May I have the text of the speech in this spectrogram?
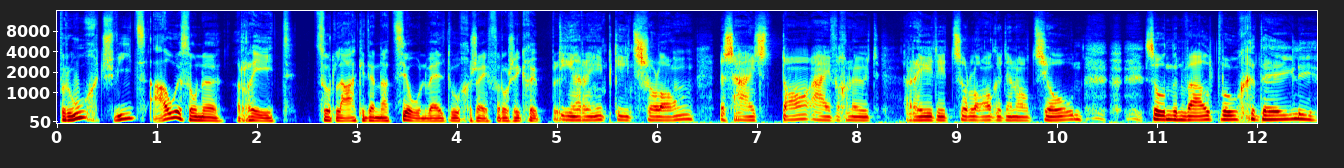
braucht die Schweiz auch so eine Rede zur Lage der Nation, Weltwochenchef Roger Köppel? Die Rede gibt es schon lange. Es heisst da einfach nicht Rede zur Lage der Nation, sondern Weltwoche Daily.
